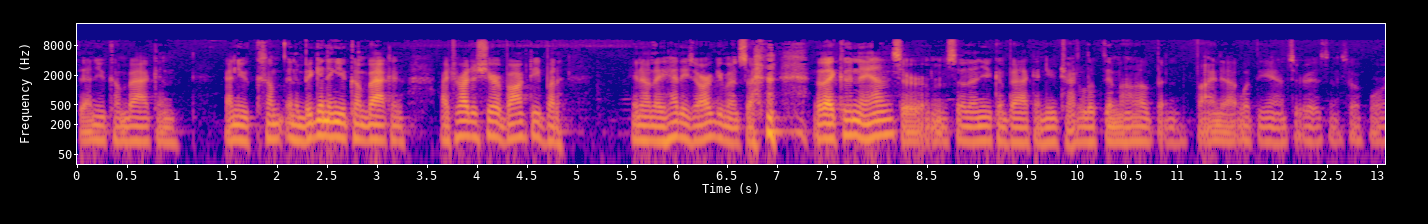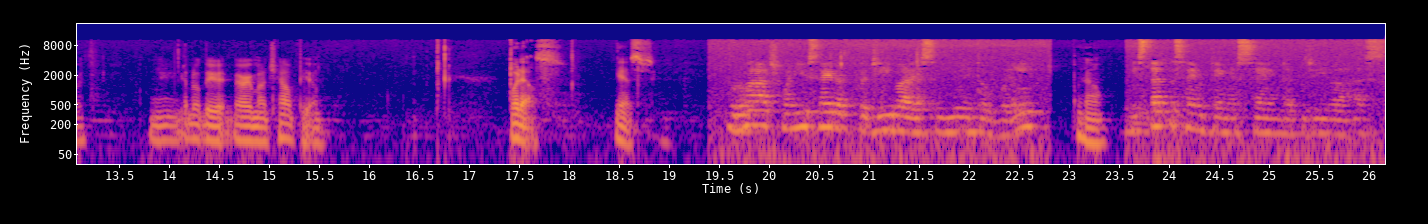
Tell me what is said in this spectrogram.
then you come back and and you come in the beginning. You come back and I tried to share bhakti, but you know they had these arguments that I couldn't answer. And So then you come back and you try to look them up and find out what the answer is and so forth. Hmm? It'll be very much help you. What else? Yes. Guru Maharaj, when you say that the jiva is a unit of will, no. is that the same thing as saying that the jiva has?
